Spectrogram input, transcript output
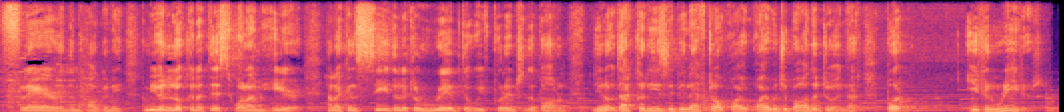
flare in the mahogany. I'm even looking at this while I'm here and I can see the little rib that we've put into the bottom. You know, that could easily be left up. Why, why would you bother doing that? But you can read it.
